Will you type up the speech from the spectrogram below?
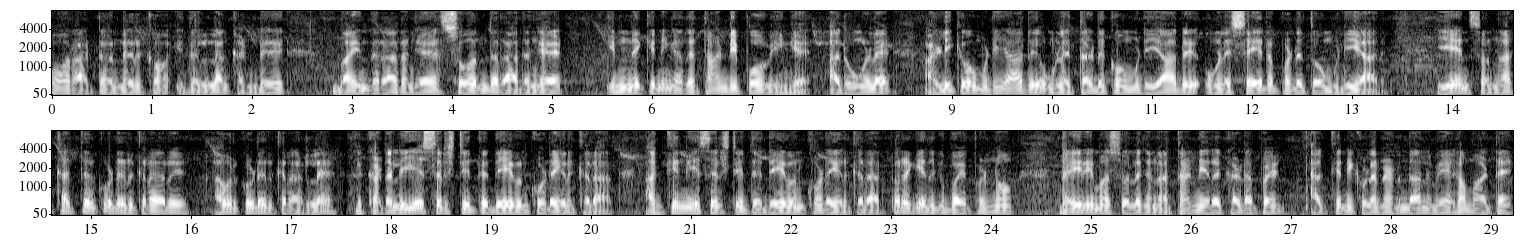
போராட்டம் நெருக்கம் இதெல்லாம் கண்டு பயந்துராதங்க சோர்ந்துராதங்க. இன்றைக்கி நீங்கள் அதை தாண்டி போவீங்க. அது உங்களை அழிக்கவும் முடியாது உங்களை தடுக்கவும் முடியாது உங்களை சேதப்படுத்தவும் முடியாது. ஏன்னு சொன்னால் கத்தர் கூட இருக்கிறாரு. அவர் கூட இருக்கிறார்ல? கடலையே சிருஷ்டித்த தேவன் கூட இருக்கிறார். அக்னியை சிருஷ்டித்த தேவன் கூட இருக்கிறார். பிறகு எதுக்கு பயப்படணும்? தைரியமாக சொல்லுங்கள் நான் தண்ணீரை கடப்பேன். அக்னிக்குள்ளே நடந்தாலும் வேக மாட்டேன்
